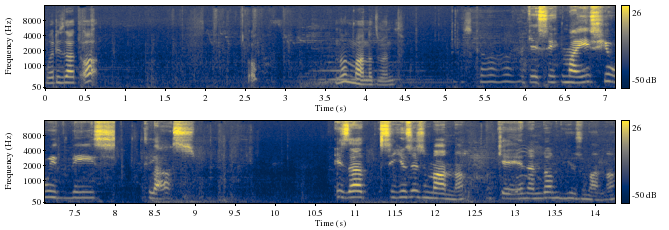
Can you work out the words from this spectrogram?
What is that? Oh! Not management. Okay, see, my issue with this class is that she uses mana. Okay, and I don't use mana.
